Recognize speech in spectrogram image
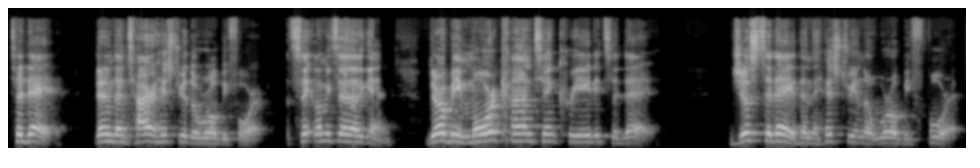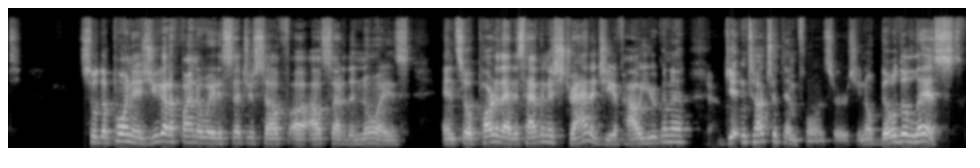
today, than in the entire history of the world before it. Say, let me say that again. There will be more content created today, just today, than the history in the world before it. So the point is, you got to find a way to set yourself uh, outside of the noise. And so part of that is having a strategy of how you're going to yeah. get in touch with influencers. You know, build a list.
